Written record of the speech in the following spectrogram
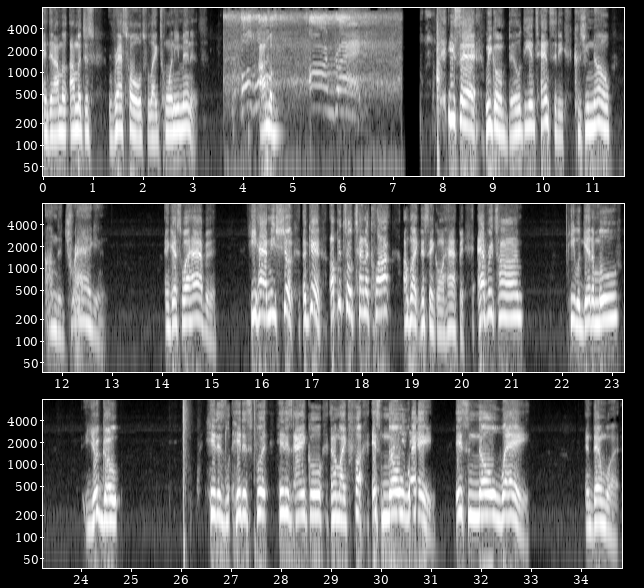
and then I'm gonna I'm gonna just rest holds for like 20 minutes. I'm a." Arm drag. He said, "We gonna build the intensity because you know I'm the dragon." And guess what happened? He had me shook again. Up until 10 o'clock, I'm like, "This ain't gonna happen." Every time he would get a move, your goat hit his hit his foot, hit his ankle, and I'm like, "Fuck!" It's no way. It's no way. And then what?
